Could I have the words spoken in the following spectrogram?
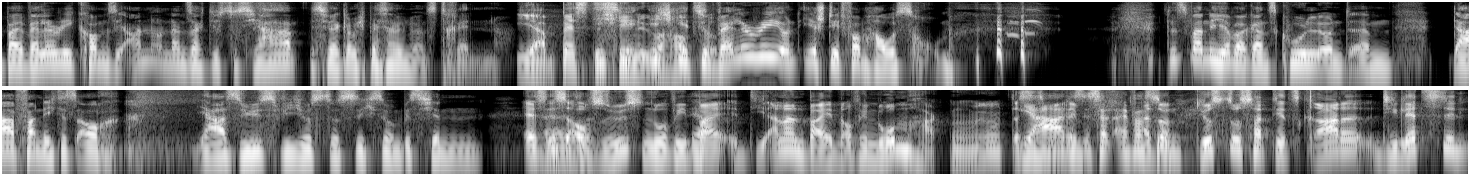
bei Valerie kommen sie an und dann sagt Justus, ja, es wäre, glaube ich, besser, wenn wir uns trennen. ja, beste Ich gehe Szene ich überhaupt. zu so. Valerie und ihr steht vorm Haus rum. das fand ich aber ganz cool und ähm, da fand ich das auch, ja, süß, wie Justus sich so ein bisschen. Es ist äh, auch süß, nur wie Ja. bei die anderen beiden auf ihn rumhacken. Ne? Das ja, mal das ist halt einfach also so ein. Justus hat jetzt gerade die letzte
